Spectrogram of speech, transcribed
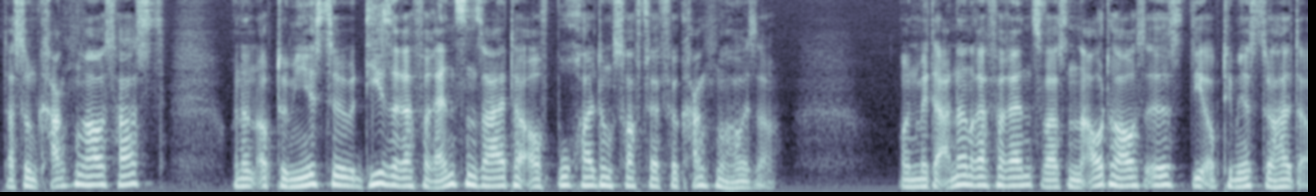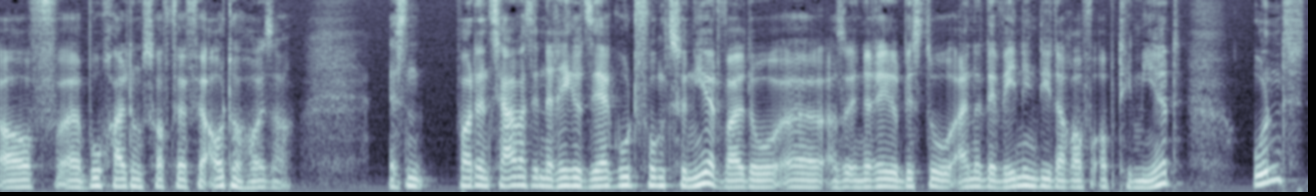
dass du ein Krankenhaus hast und dann optimierst du diese Referenzenseite auf Buchhaltungssoftware für Krankenhäuser. Und mit der anderen Referenz, was ein Autohaus ist, die optimierst du halt auf äh, Buchhaltungssoftware für Autohäuser. Ist ein Potenzial, was in der Regel sehr gut funktioniert, weil du, äh, also in der Regel bist du einer der wenigen, die darauf optimiert. Und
